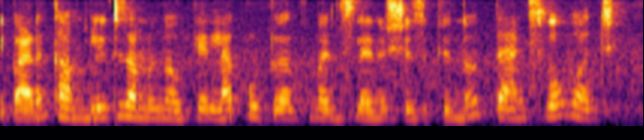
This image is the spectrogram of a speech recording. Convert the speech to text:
ഈ പാഠം കംപ്ലീറ്റ് നമ്മൾ നോക്കി എല്ലാ കൂട്ടുകാർക്കും മനസ്സിലായെന്ന് വിശ്വസിക്കുന്നു. താങ്ക്സ് ഫോർ വാച്ചിങ്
